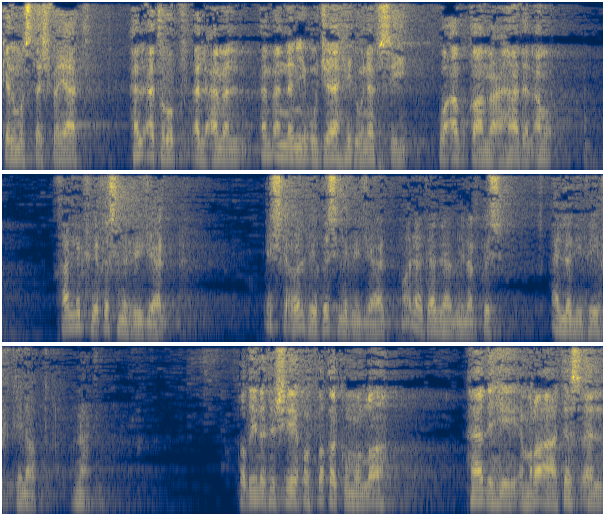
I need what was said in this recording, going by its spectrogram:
كالمستشفيات؟ هل أترك العمل أم أنني أجاهد نفسي وأبقى مع هذا الأمر؟ خليك في قسم الرجال. اشتغل في قسم الرجال ولا تذهب إلى القسم الذي فيه اختلاط. نعم. فضيلة الشيخ وفقكم الله هذه امرأة تسأل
